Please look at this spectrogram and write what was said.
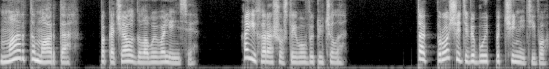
«Марта, Марта!» — покачала головой Валенсия. «А и хорошо, что его выключила. Так проще тебе будет подчинить его».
